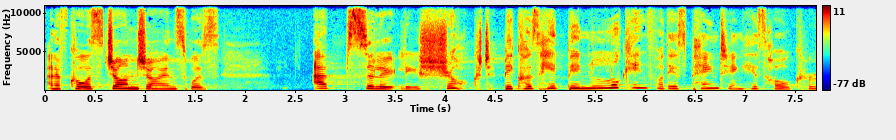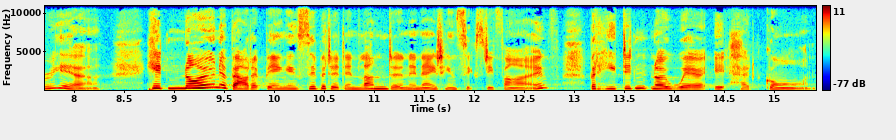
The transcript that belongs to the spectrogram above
And of course, John Jones was absolutely shocked because he'd been looking for this painting his whole career. He'd known about it being exhibited in London in 1865, but he didn't know where it had gone.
